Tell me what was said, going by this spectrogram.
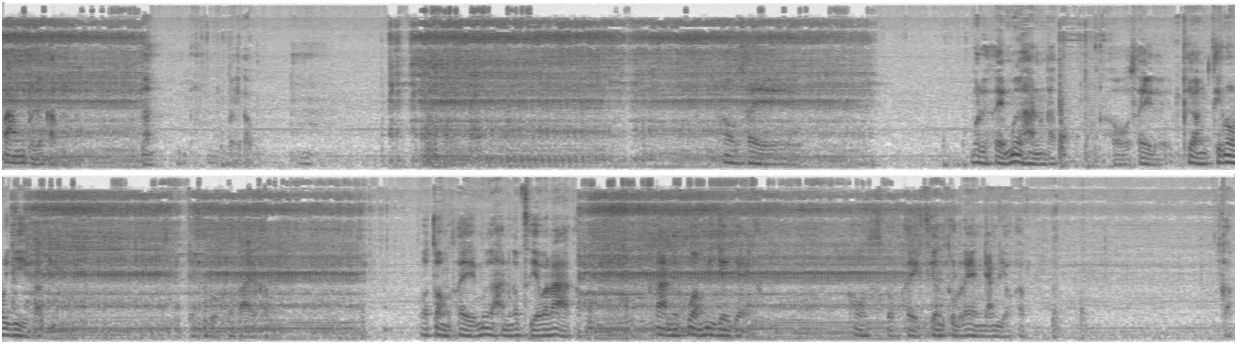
ฟังไปเลยครับนะไปครับเอาใส่ บริใส่มือหันครับเอาใส่เครื่องเทคโนโลยีครับจะสะดวกสบายครับว่าต้องใส่มือหันกับเสียเวลาครับงานในพวกนี่เยอะแยะครับเอาใส่เครื่องทุนแรงอย่างเดียวครับครับ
